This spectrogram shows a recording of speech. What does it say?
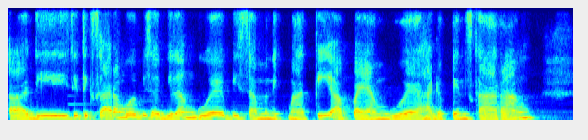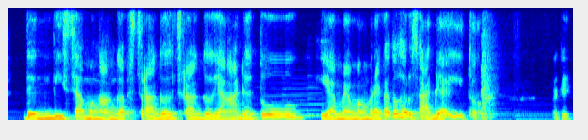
uh, di titik sekarang gue bisa bilang gue bisa menikmati apa yang gue hadapin sekarang dan bisa menganggap struggle-struggle yang ada tuh ya memang mereka tuh harus ada gitu. Oke.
